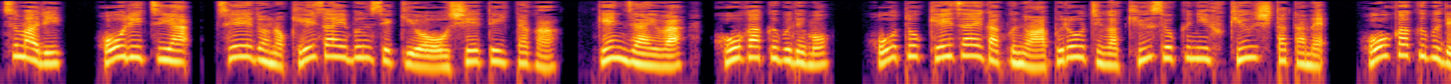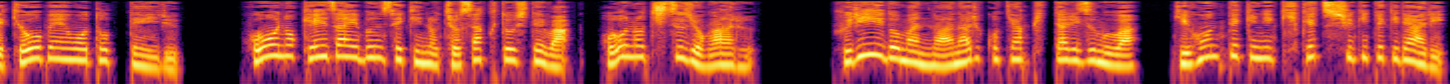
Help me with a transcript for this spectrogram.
つまり、法律や制度の経済分析を教えていたが、現在は法学部でも法と経済学のアプローチが急速に普及したため、法学部で教鞭をとっている。法の経済分析の著作としては、法の秩序がある。フリードマンのアナルコキャピタリズムは、基本的に帰結主義的であり、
